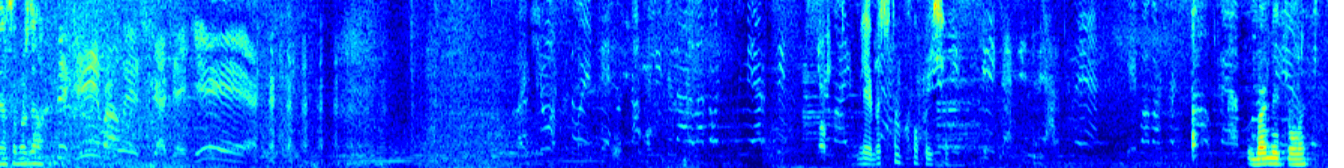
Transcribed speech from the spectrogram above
Все, у меня освобожден. Беги, малышка, беги! Бля, ебать, там жалкая Заметил. вторжение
